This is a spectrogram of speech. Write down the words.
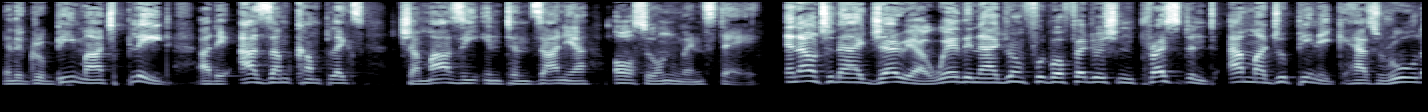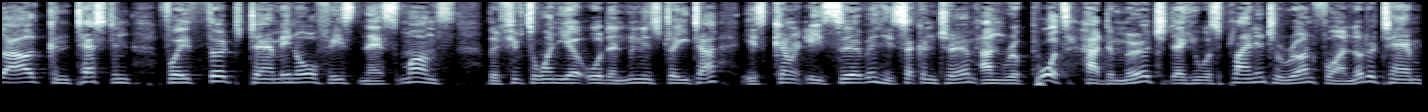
in the Group B match played at the Azam Complex, Chamazi in Tanzania also on Wednesday. And now to Nigeria, where the Nigerian Football Federation President Amaju Pinnick has ruled out contesting for a third term in office next month. The 51 year old administrator is currently serving his second term, and reports had emerged that he was planning to run for another term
